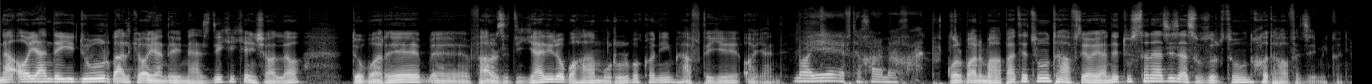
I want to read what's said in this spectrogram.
نه آینده ای دور بلکه آینده ای نزدیکی که انشالله دوباره فراز دیگری رو با هم مرور بکنیم هفته آینده. مایه افتخار من خواهد بود. قربان محبتتون تا هفته آینده دوستان عزیز از حضورتون خداحافظی می‌کنیم.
